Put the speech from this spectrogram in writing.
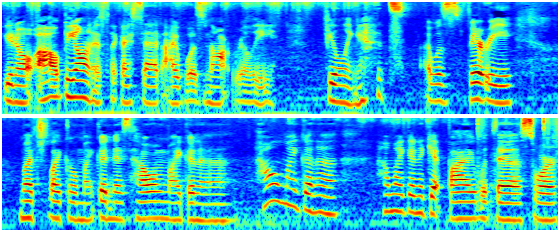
you know, I'll be honest, like I said, I was not really feeling it. I was very much like, oh my goodness, how am I gonna, how am I gonna, how am I gonna get by with this? Or,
